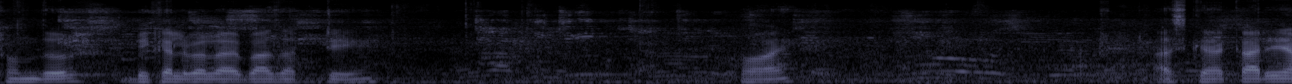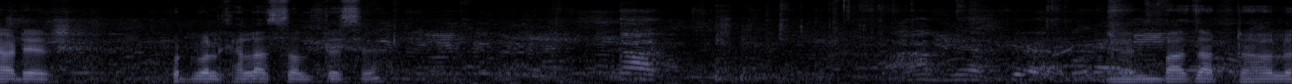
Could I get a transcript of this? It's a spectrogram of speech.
সুন্দর বিকালবেলায় বাজারটি হয়। আজকে কারিহাটের ফুটবল খেলা চলতেছে। বাজারটা হলো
